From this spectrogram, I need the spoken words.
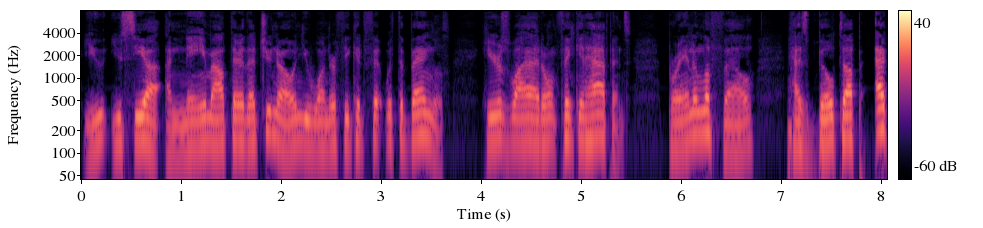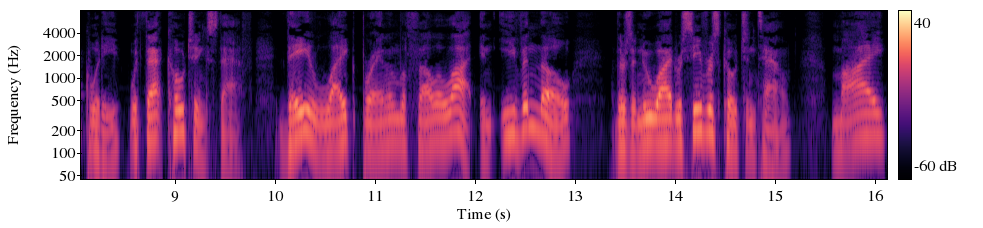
you you see a, a name out there that you know, and you wonder if he could fit with the Bengals. Here's why I don't think it happens. Brandon LaFell has built up equity with that coaching staff. They like Brandon LaFell a lot, and even though there's a new wide receivers coach in town, my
